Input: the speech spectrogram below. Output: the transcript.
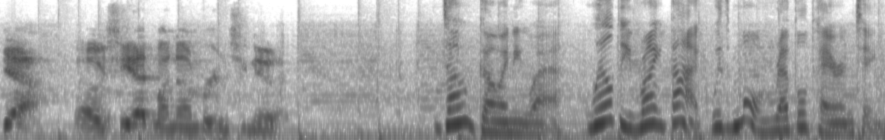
yeah. Oh, she had my number, and she knew it. Don't go anywhere. We'll be right back with more Rebel Parenting.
